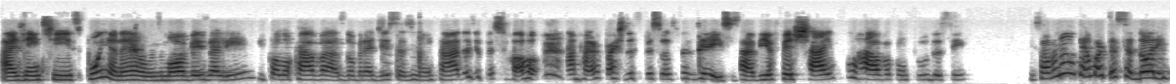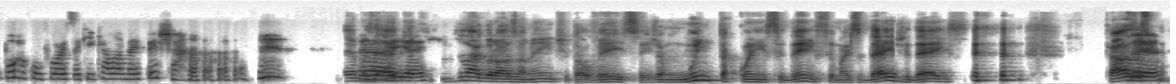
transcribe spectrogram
A gente expunha, né, os móveis ali e colocava as dobradiças montadas e o pessoal, a maior parte das pessoas fazia isso, sabe? Ia fechar, empurrava com tudo, assim. E falava, não, tem amortecedor, empurra com força aqui que ela vai fechar. É, mas é Ai, que ai. assim, milagrosamente, talvez seja muita coincidência, mas 10 de 10 casas com É.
